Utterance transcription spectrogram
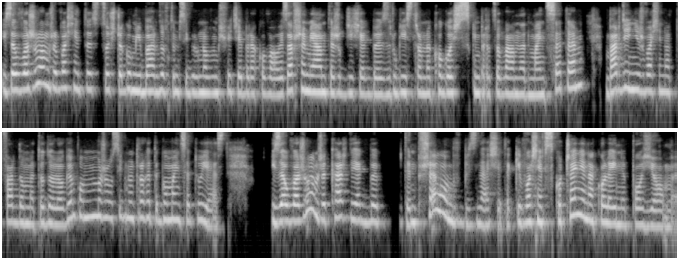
i zauważyłam, że właśnie to jest coś, czego mi bardzo w tym sigrunowym świecie brakowało. zawsze miałam też gdzieś jakby z drugiej strony kogoś, z kim pracowałam nad mindsetem, bardziej niż właśnie nad twardą metodologią, pomimo, że u Sigrun trochę tego mindsetu jest. I zauważyłam, że każdy jakby ten przełom w biznesie, takie właśnie wskoczenie na kolejny poziom, y,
